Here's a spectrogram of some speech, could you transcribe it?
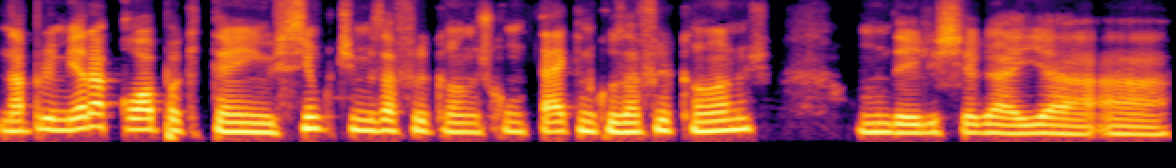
Na primeira Copa que tem os cinco times africanos com técnicos africanos, um deles chega aí a, a,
